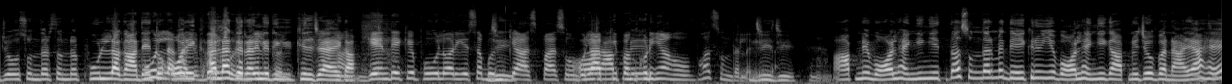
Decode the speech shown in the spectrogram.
जो सुंदर सुंदर फूल लगा दें तो और एक अलग रंग खिल जाएगा। हाँ, गेंदे के फूल और ये सब उनके आसपास हो गुलाब की पंखुड़ियाँ हो बहुत सुंदर लगेगा। जी जी। हम्म। आपने वॉल हैंगिंग इतना सुंदर मैं देख रही हूँ ये वॉल हैंगिंग आपने जो बनाया है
